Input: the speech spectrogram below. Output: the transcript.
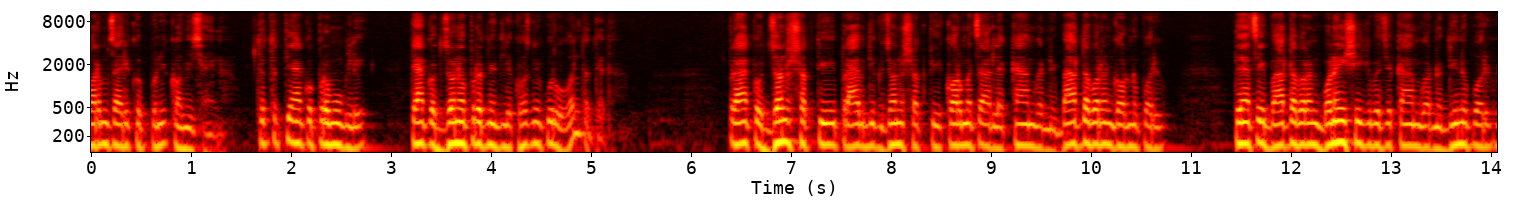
कर्मचारीको पनि कमी छैन। त्यो त त्यहाँको प्रमुखले त्यहाँको जनप्रतिनिधिले खोज्ने कुरो हो नि त त्यो त। त्यहाँको जनशक्ति प्राविधिक जनशक्ति कर्मचारीलाई काम गर्ने वातावरण गर्नु पर्यो। त्यहाँ चाहिँ वातावरण बनाइसकेपछि काम गर्न दिनु पर्यो।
